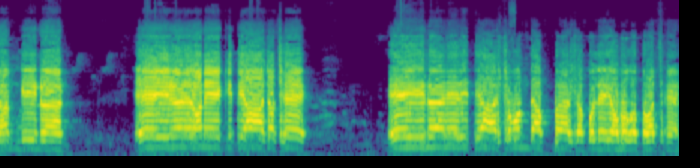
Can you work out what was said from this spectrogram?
ডাঙ্গি ইউনিয়ন, এই ইউনিয়নের অনেক ইতিহাস আছে। এই ইউনিয়নের ইতিহাস সম্বন্ধে আপনারা সকলেই অবগত আছেন।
